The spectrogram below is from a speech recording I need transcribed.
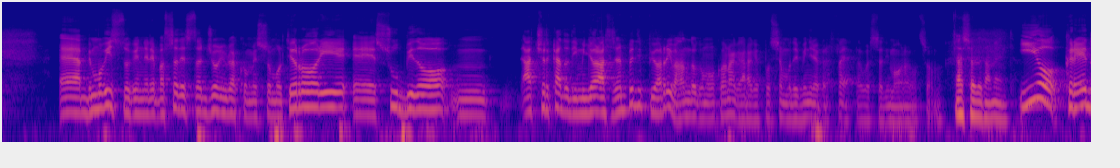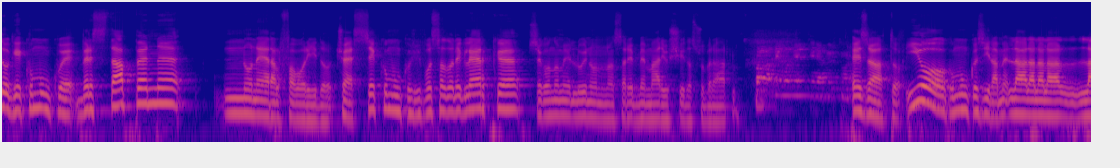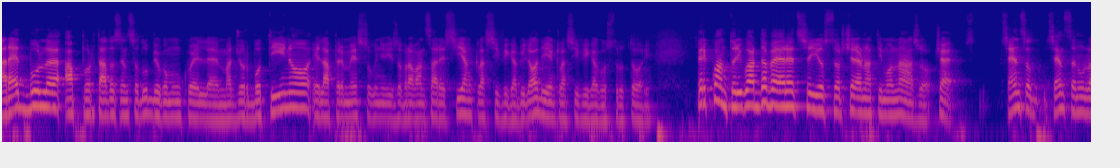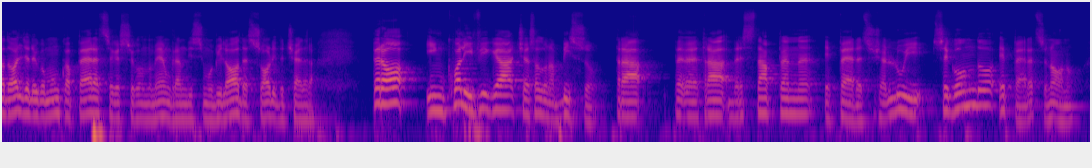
eh, abbiamo visto che nelle passate stagioni lui ha commesso molti errori e subito mh, ha cercato di migliorarsi sempre di più, arrivando comunque a una gara che possiamo definire perfetta, questa di Monaco, insomma. Assolutamente. Io credo che comunque Verstappen non era il favorito, cioè se comunque ci fosse stato Leclerc, secondo me lui non sarebbe mai riuscito a superarlo. Come abbiamo detto in apertura. Esatto, io comunque sì, la, la- la- la- Red Bull ha portato senza dubbio comunque il maggior bottino e l'ha permesso quindi di sopravanzare sia in classifica piloti che in classifica costruttori. Per quanto riguarda Perez, io storcerei un attimo il naso, cioè senza, senza nulla togliere comunque a Perez che secondo me è un grandissimo pilota, è solido eccetera. Però in qualifica c'è stato un abisso tra, eh, tra Verstappen e Perez, cioè lui secondo e Perez nono.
